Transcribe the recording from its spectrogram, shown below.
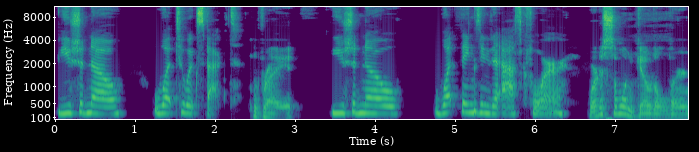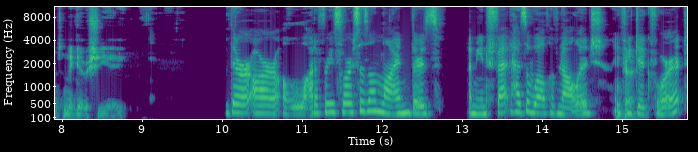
you should know what to expect. right. You should know what things you need to ask for. Where does someone go to learn to negotiate? There are a lot of resources online. There's, I mean, FET has a wealth of knowledge if you dig for it.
